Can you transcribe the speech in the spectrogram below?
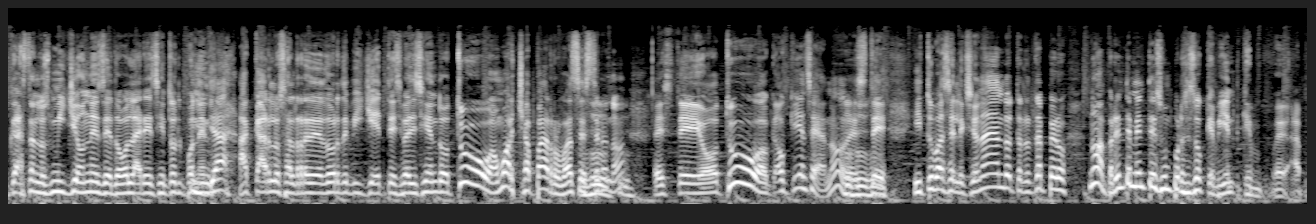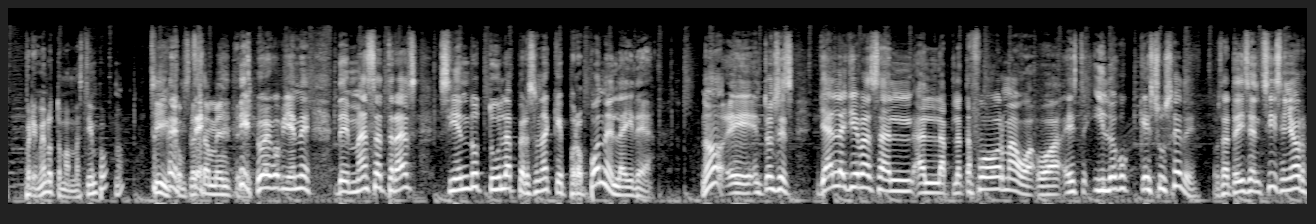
gastan los millones de dólares y entonces ponen Y ya. a Carlos alrededor de billetes y va diciendo, tú, Amor Chaparro, vas a este, ¿no? Este, o tú, o, o quien sea, ¿no? Este, y tú vas seleccionando, ta, ta, ta, pero no, aparentemente es un proceso que viene, que eh, primero toma más tiempo, ¿no? Sí, Este, completamente. y luego viene de más atrás siendo tú la persona que propone la idea. ¿No? Eh, entonces, ya la llevas al- a la plataforma o a, o a este. ¿Y luego qué sucede? O sea, te dicen, sí, señor,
